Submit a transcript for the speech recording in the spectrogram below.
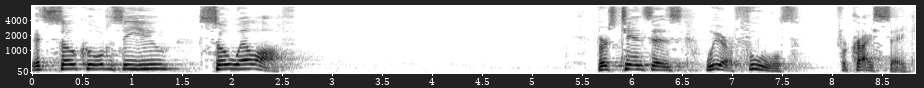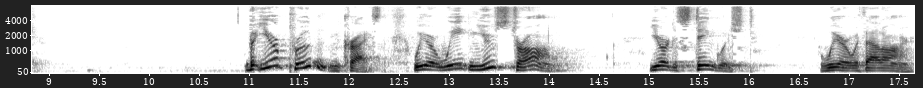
It's so cool to see you so well off. Verse 10 says, We are fools for Christ's sake. But you're prudent in Christ. We are weak and you're strong. You are distinguished. We are without honor.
